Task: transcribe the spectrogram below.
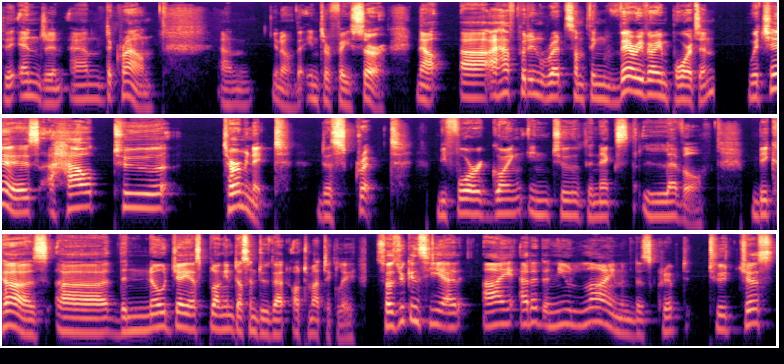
the engine and the crown and, you know, the interfacer. Now, uh, I have put in red something very, very important, which is how to terminate the script before going into the next level because uh, the Node.js plugin doesn't do that automatically. So as you can see, I added a new line in the script to just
